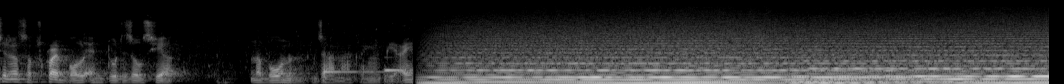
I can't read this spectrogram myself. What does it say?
channel subscribe bol and to the zosia na bon jana ka pi ai Thank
